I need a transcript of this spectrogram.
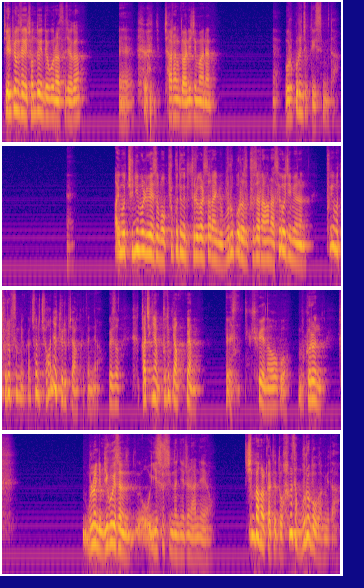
제 일평생에 전도인 되고 나서 제가 예, 자랑도 아니지만은 예, 무릎 꿇은 적도 있습니다. 예. 아니 뭐 주님을 위해서 뭐 불구덩이도 들어갈 사람이 무릎 꿇어서 그 사람 하나 세워지면은 그게 뭐 두렵습니까? 저는 전혀 두렵지 않거든요. 그래서 같이 그냥 부둥켜 안고 그냥 예, 교회 나오고 뭐 그런 물론 이제 미국에서는 있을 수 있는 일은 아니에요. 신방을 갈 때도 항상 물어보고 갑니다.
